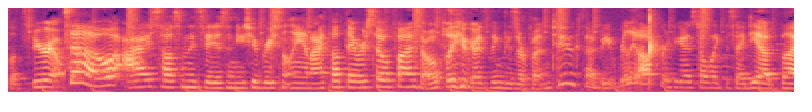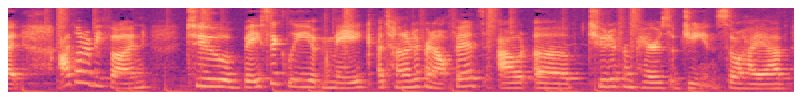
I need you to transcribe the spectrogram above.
let's be real. So i saw some of these videos on youtube recently and i thought they were so fun so hopefully you guys think these are fun too because that'd be really awkward if you guys don't like this idea but i thought it'd be fun to basically make a ton of different outfits out of two different pairs of jeans. So i have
